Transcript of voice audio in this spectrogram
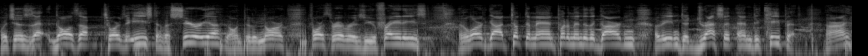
which is that goeth up towards the east of Assyria, going to the north. Fourth river is the Euphrates. And the Lord God took the man, put him into the garden of Eden to dress it and to keep it. All right?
